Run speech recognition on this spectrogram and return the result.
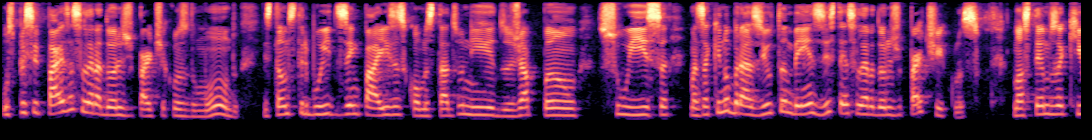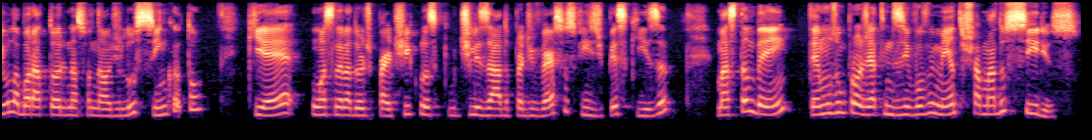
Os principais aceleradores de partículas do mundo estão distribuídos em países como Estados Unidos, Japão, Suíça, mas aqui no Brasil também existem aceleradores de partículas. Nós temos aqui o Laboratório Nacional de Luz Synchrotron, que é um acelerador de partículas utilizado para diversos fins de pesquisa, mas também temos um projeto em desenvolvimento chamado Sirius,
